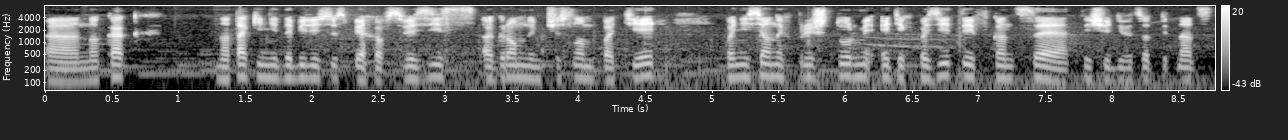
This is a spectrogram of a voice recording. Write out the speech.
э, но как но так и не добились успеха в связи с огромным числом потерь, понесенных при штурме этих позиций в конце 1915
